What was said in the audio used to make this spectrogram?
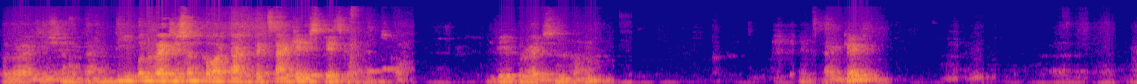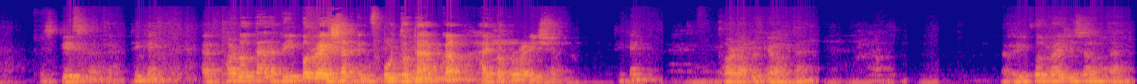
डीपोलराइजेशन होता है। डीपोलराइजेशन को और क्या कहते हैं? एक्साइटेड स्टेज कहते हैं। को हम एक्साइटेड स्टेज कहते हैं, ठीक है? थर्ड होता है रिपोलराइजेशन एंड फोर्थ होता है आपका हाइपरपोलराइजेशन ठीक है? थर्ड आपका क्या होता है? रिपोलराइजेशन होता है।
